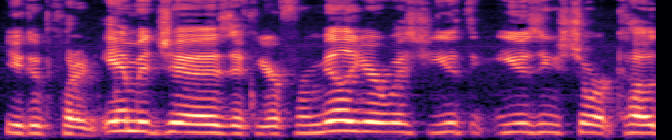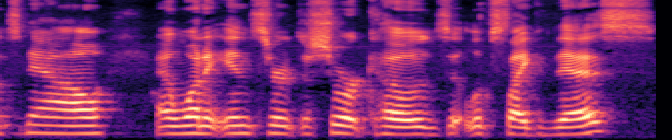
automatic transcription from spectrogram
you can put in images. If you're familiar with using short codes now and want to insert the short codes, it looks like this.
